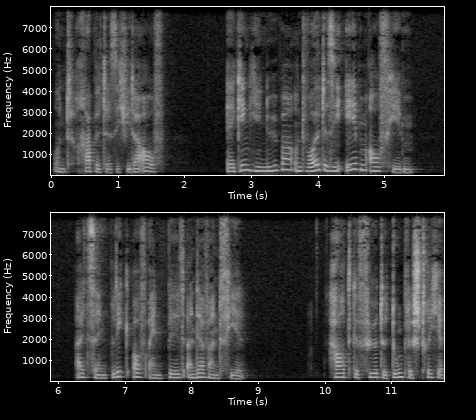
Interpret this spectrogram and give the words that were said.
und rappelte sich wieder auf. Er ging hinüber und wollte sie eben aufheben, als sein Blick auf ein Bild an der Wand fiel hart geführte dunkle Striche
